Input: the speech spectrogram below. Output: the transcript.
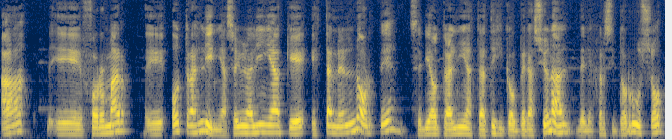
a formar eh, otras líneas. Hay una línea que está en el norte, sería otra línea estratégica operacional del ejército ruso,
